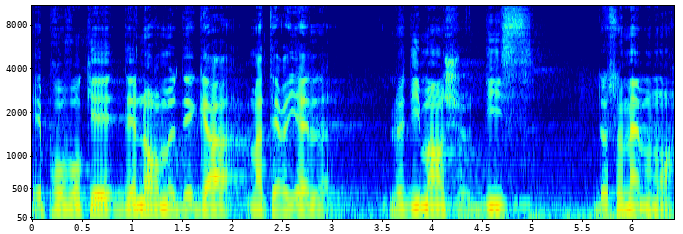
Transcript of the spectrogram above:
et provoqué d'énormes dégâts matériels le dimanche 10 de ce même mois.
